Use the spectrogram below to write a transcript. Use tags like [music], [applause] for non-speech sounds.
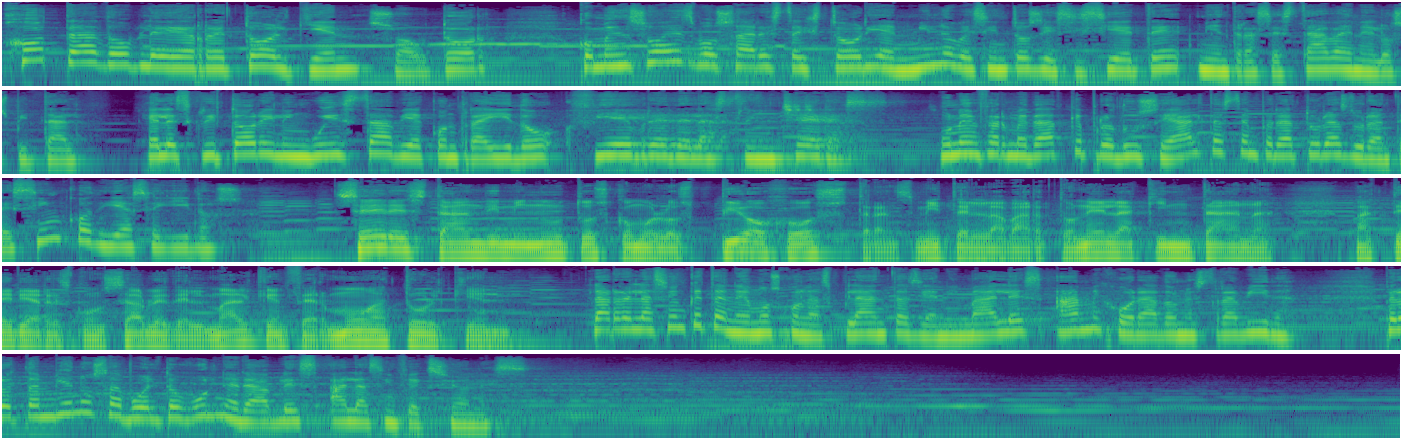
J.W.R. Tolkien, su autor, comenzó a esbozar esta historia en 1917 mientras estaba en el hospital. El escritor y lingüista había contraído fiebre de las trincheras, una enfermedad que produce altas temperaturas durante cinco días seguidos. Seres tan diminutos como los piojos transmiten la Bartonella quintana, bacteria responsable del mal que enfermó a Tolkien. La relación que tenemos con las plantas y animales ha mejorado nuestra vida, pero también nos ha vuelto vulnerables a las infecciones.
